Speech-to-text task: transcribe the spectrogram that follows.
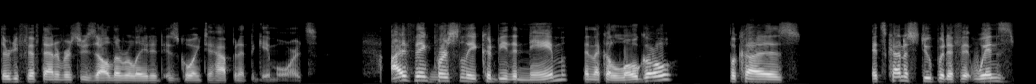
35th anniversary Zelda related is going to happen at the Game Awards. I think personally it could be the name and like a logo because it's kind of stupid if it wins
